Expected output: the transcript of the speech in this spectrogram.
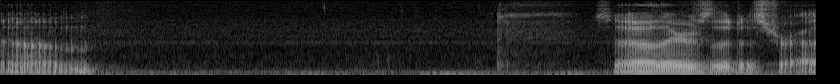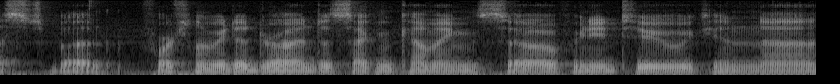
Um, so there's the distressed, but fortunately we did draw into second coming, so if we need to, we can uh,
